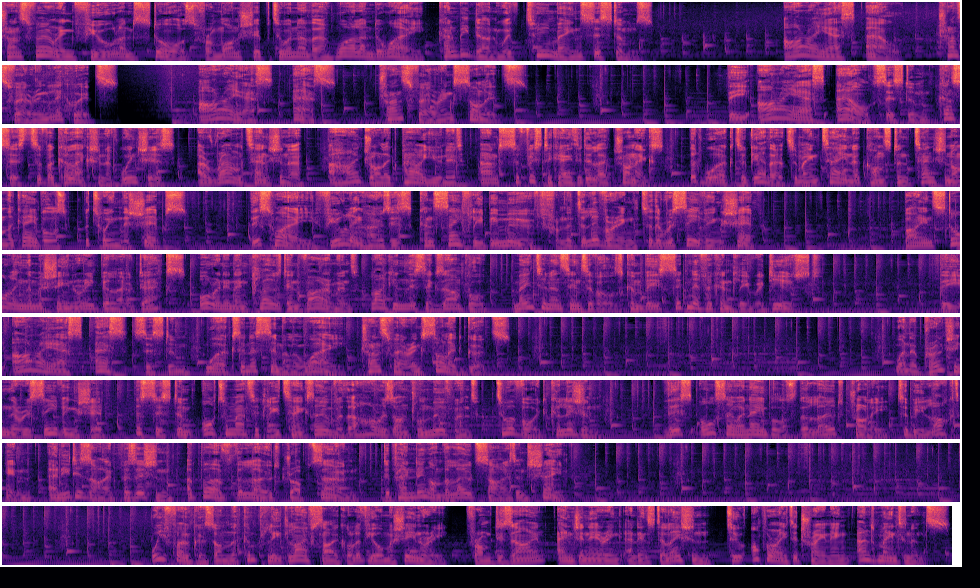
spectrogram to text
Transferring fuel and stores from one ship to another while underway can be done with two main systems. RAS-L – Transferring liquids RAS-S – Transferring solids the RAS-L system consists of a collection of winches, a ram tensioner, a hydraulic power unit and sophisticated electronics that work together to maintain a constant tension on the cables between the ships. This way, fueling hoses can safely be moved from the delivering to the receiving ship. By installing the machinery below decks or in an enclosed environment like in this example, maintenance intervals can be significantly reduced. The RAS-S system works in a similar way, transferring solid goods. When approaching the receiving ship, the system automatically takes over the horizontal movement to avoid collision. This also enables the load trolley to be locked in any desired position above the load drop zone, depending on the load size and shape. We focus on the complete life cycle of your machinery, from design, engineering and installation to operator training and maintenance.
